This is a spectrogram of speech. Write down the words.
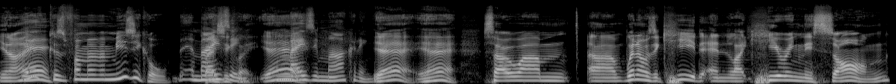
You know, Yeah. because from a musical, Amazing. basically. Yeah, Amazing marketing. Yeah, yeah. So um, um, when I was a kid and like hearing this song,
